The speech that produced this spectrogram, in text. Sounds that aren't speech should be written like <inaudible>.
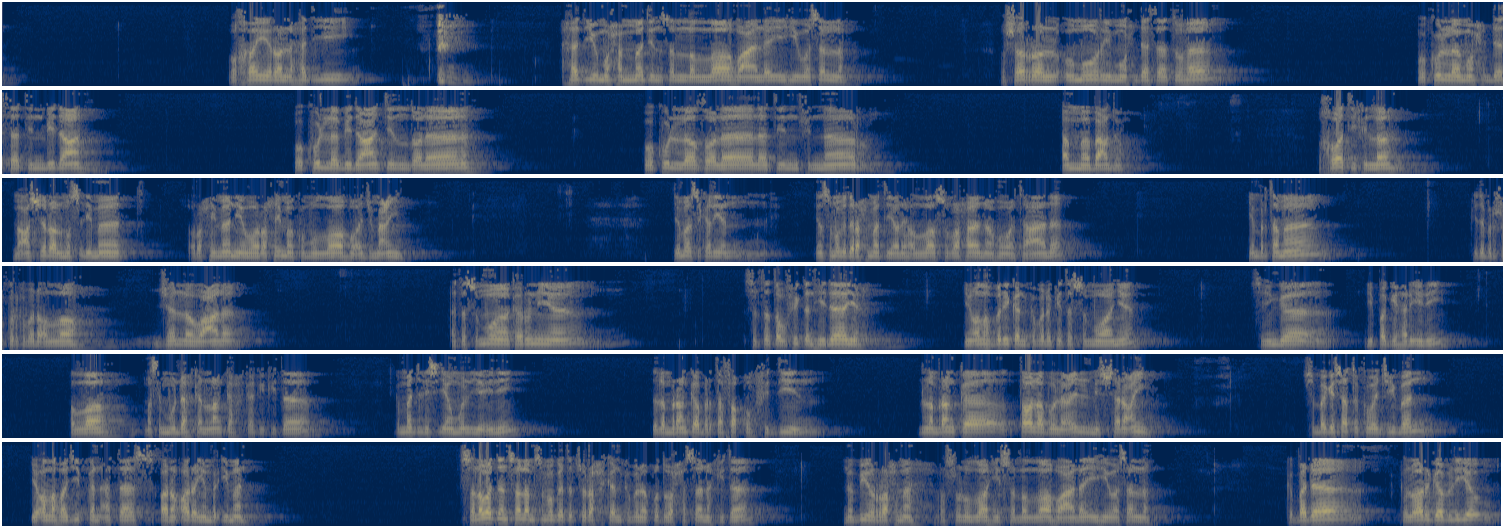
وخير الهدي هدي محمد صلى الله عليه وسلم وشر الأمور محدثاتها وكل محدثة بدعة وكل بدعة ضلالة وكل ضلالة في النار أما بعد أخواتي في الله معاشر المسلمات رحماني ورحمكم الله أجمعين Jemaah sekalian yang semoga dirahmati oleh Allah Subhanahu wa taala. Yang pertama kita bersyukur kepada Allah Jalla wa ala atas semua karunia serta taufik dan hidayah yang Allah berikan kepada kita semuanya sehingga di pagi hari ini Allah masih memudahkan langkah kaki kita ke majlis yang mulia ini dalam rangka bertafakuh fid din dalam rangka talabul ilmi syar'i sebagai satu kewajiban yang Allah wajibkan atas orang-orang yang beriman. Salawat dan salam semoga tercurahkan kepada qudwah hasanah kita Nabiur Rahmah Rasulullah sallallahu alaihi wasallam kepada keluarga beliau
